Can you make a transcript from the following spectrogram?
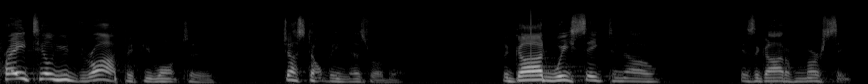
pray till you drop if you want to. Just don't be miserable. The God we seek to know is a God of mercy,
